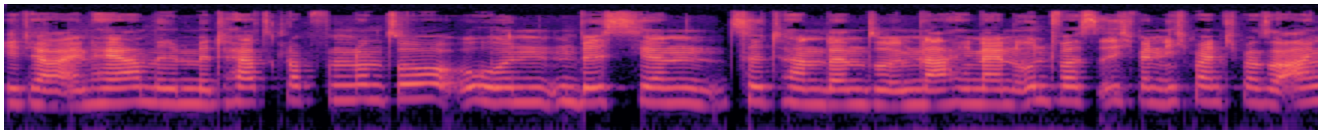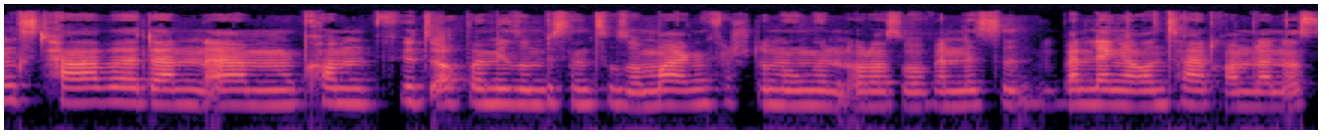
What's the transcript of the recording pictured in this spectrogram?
geht ja einher mit, mit Herzklopfen und so und ein bisschen zittern dann so im Nachhinein. Und was ich, wenn ich manchmal so Angst habe, dann ähm, führt es auch bei mir so ein bisschen zu so Magenverstimmungen oder so, wenn es über einen längeren Zeitraum dann ist.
